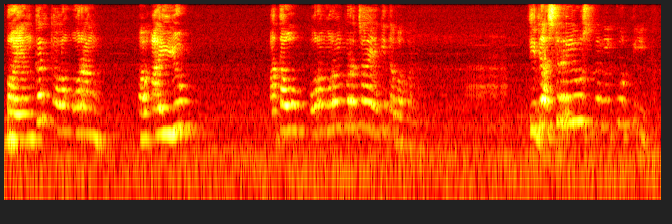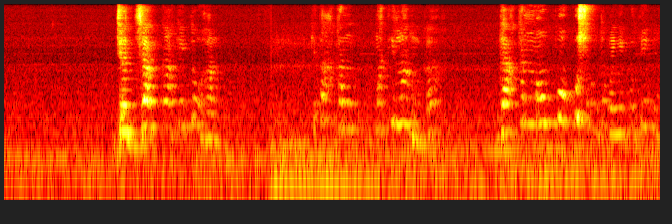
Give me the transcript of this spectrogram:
Bayangkan kalau orang uh, Ayub atau orang-orang percaya kita Bapak tidak serius mengikuti jejak kaki Tuhan, kita akan mati langka. Gak akan mau fokus untuk mengikutinya.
